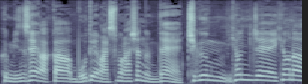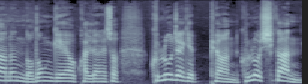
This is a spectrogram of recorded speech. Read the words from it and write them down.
그 민생 아까 모두에 말씀을 하셨는데 지금 현재 현안은 노동개혁 관련해서 근로제 개편, 근로시간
